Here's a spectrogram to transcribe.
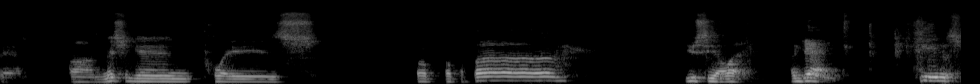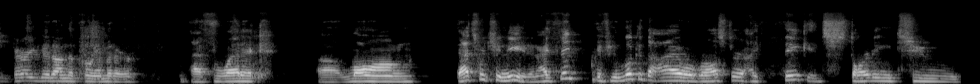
bad. Um, Michigan plays UCLA. Again, teams very good on the perimeter, athletic, uh, long. That's what you need. And I think if you look at the Iowa roster, I think it's starting to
